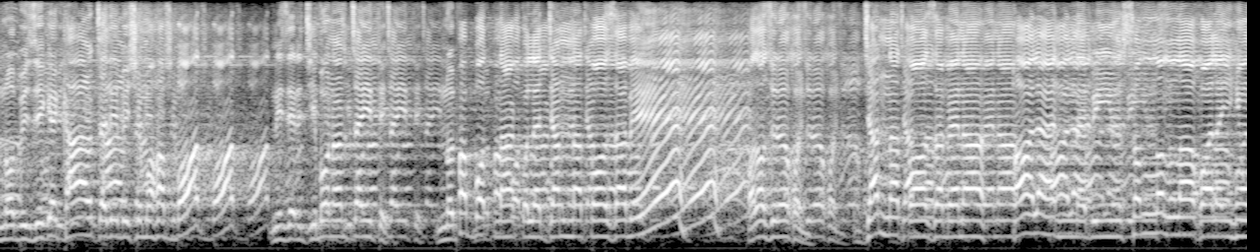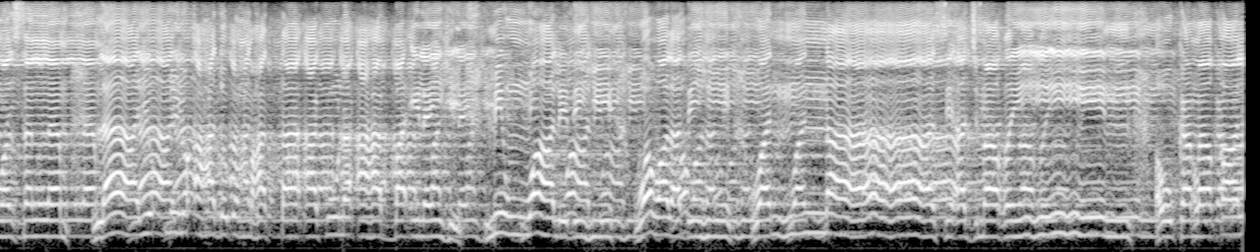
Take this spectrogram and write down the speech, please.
নবীজিকে কার চাইতে বেশি মহব্বত? নিজের জীবন আর চাইতে। মহব্বত না করলে জান্নাত পাওয়া যাবে। কথা জোরে কইন জান্নাত পাওয়া যাবে না قال النبي صلى الله عليه وسلم لا يؤمن احدكم حتى اكون احب اليه من والده وولده والناس اجمعين او كما قال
